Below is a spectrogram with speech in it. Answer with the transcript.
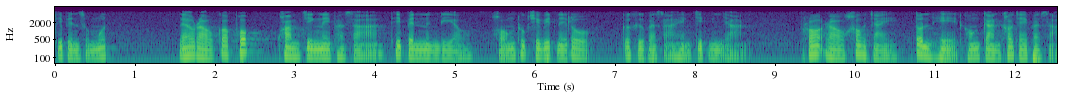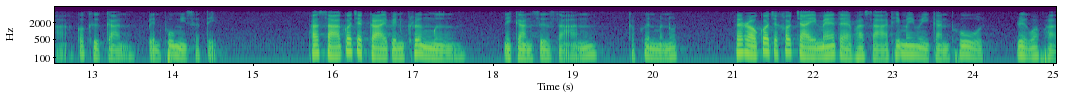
ที่เป็นสมมุติ แล้วเราก็พบ ความจริงในภาษาที่เป็นหนึ่งเดียวของทุกชีวิตในโลกก็คือภาษาแห่งจิตวิญญาณ เพราะเราเข้าใจต้นเหตุของการเข้าใจภาษาก็คือการเป็นผู้มีสติ ภาษาก็จะกลายเป็นเครื่องมือในการสื่อสารกับเพื่อนมนุษย์ และเราก็จะเข้าใจแม้แต่ภาษาที่ไม่มีการพูด เรียกว่าภา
